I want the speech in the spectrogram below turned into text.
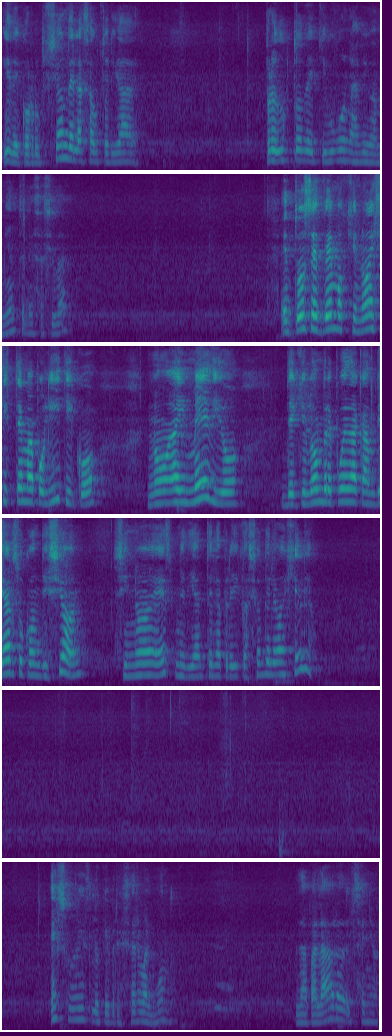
y de corrupción de las autoridades, producto de que hubo un avivamiento en esa ciudad. Entonces vemos que no hay sistema político no hay medio de que el hombre pueda cambiar su condición si no es mediante la predicación del Evangelio. Eso es lo que preserva al mundo. La palabra del Señor.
